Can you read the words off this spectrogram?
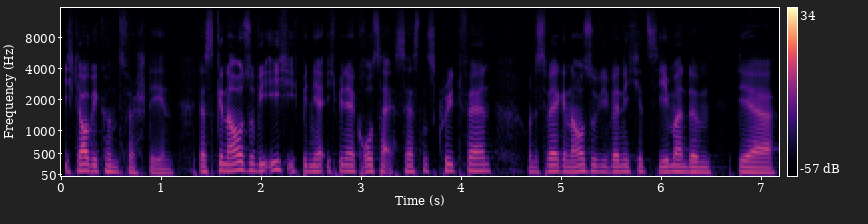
Ich glaube, ihr könnt es verstehen. Das ist genauso wie ich. Ich bin ja, ich bin ja großer Assassin's Creed-Fan. Und es wäre genauso wie wenn ich jetzt jemandem, der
